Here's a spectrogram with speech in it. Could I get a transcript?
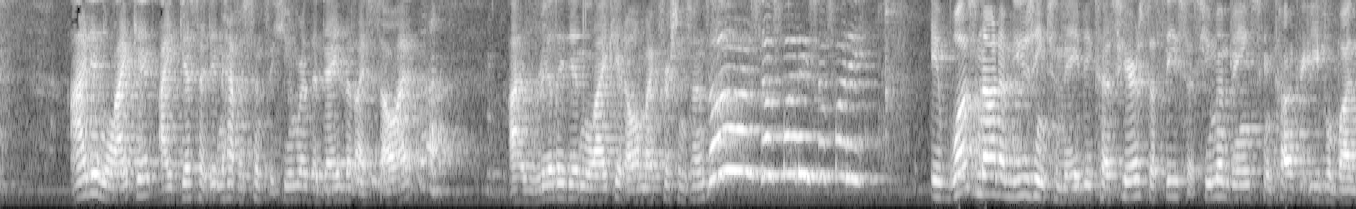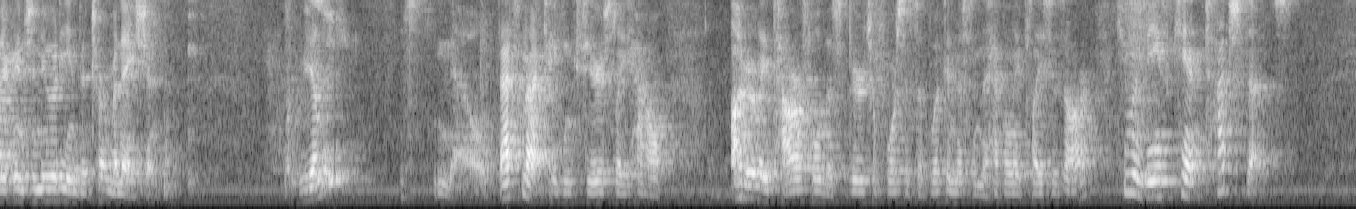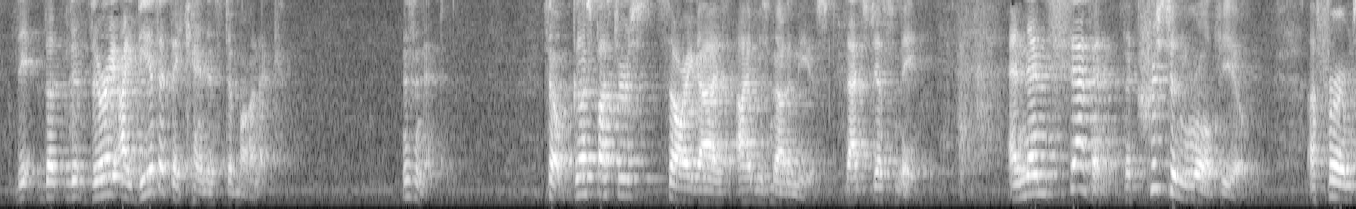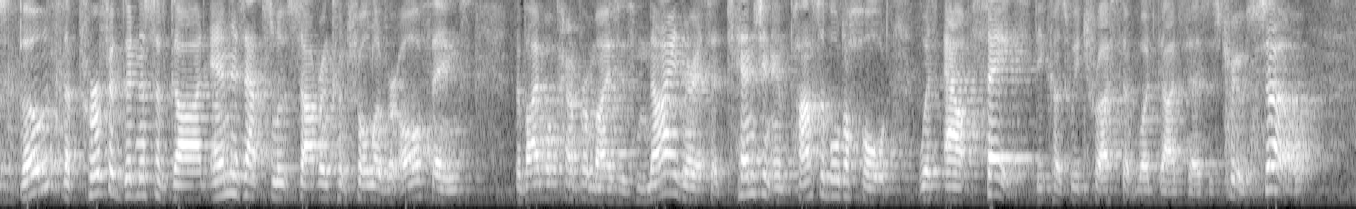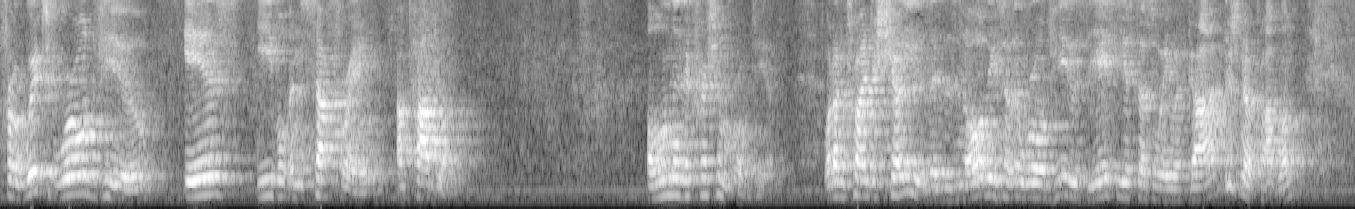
I didn't like it. I guess I didn't have a sense of humor the day that I saw it. I really didn't like it. All my Christian friends, oh, it's so funny, so funny. It was not amusing to me because here's the thesis human beings can conquer evil by their ingenuity and determination. Really? No. That's not taking seriously how utterly powerful the spiritual forces of wickedness in the heavenly places are. Human beings can't touch those. The, the, the very idea that they can is demonic, isn't it? So, Ghostbusters, sorry guys, I was not amused. That's just me. And then, seven, the Christian worldview affirms both the perfect goodness of God and his absolute sovereign control over all things. The Bible compromises neither. It's a tension impossible to hold without faith because we trust that what God says is true. So, for which worldview Is evil and suffering a problem? Only the Christian worldview. What I'm trying to show you that is in all these other worldviews, the atheist does away with God. There's no problem.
